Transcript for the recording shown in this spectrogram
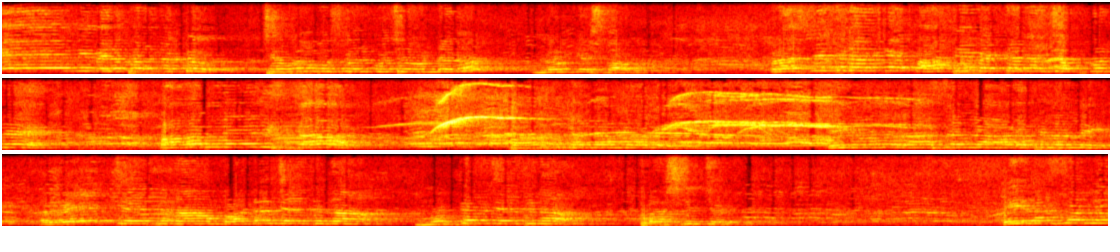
ఏమీ వినపడినట్టు చెవులు మూసుకొని కూర్చొని ఉండడు లోకేష్ బాబు ప్రశ్నించడానికే పార్టీ పెట్టానని చెప్పుకునే పవన్ లేని స్టార్ పవన్ కళ్యాణ్ గారు. ఈ రాష్ట్రంలో ఆడపిల్లల్ని రేప్ చేసిన మర్డర్ చేసిన ముక్కలు చేసిన ప్రశ్నించడు. ఈ రాష్ట్రంలో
